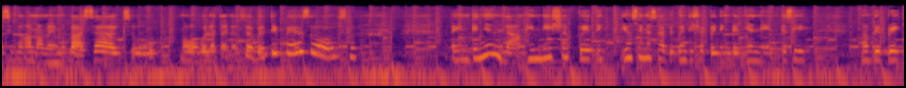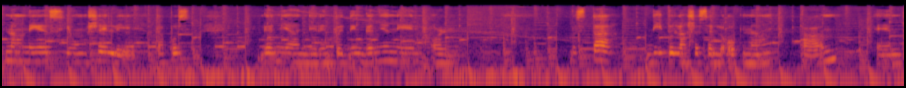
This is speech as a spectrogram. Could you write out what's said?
kasi baka mamaya mabasag. So, mawawala tayo ng 70 pesos. Ayun, ganyan lang. Hindi siya pwedeng, yung sinasabi ko, hindi siya pwedeng ganyanin. Kasi, mabibreak ng nails yung shell eh. Tapos, ganyan, hindi rin pwedeng ganyanin. Or, basta, dito lang siya sa loob ng palm. And,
